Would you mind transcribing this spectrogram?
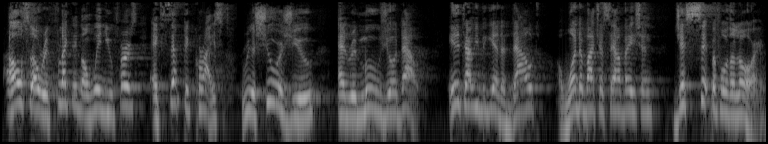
Also reflecting on when you first accepted Christ reassures you and removes your doubt. Anytime you begin to doubt or wonder about your salvation, just sit before the Lord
